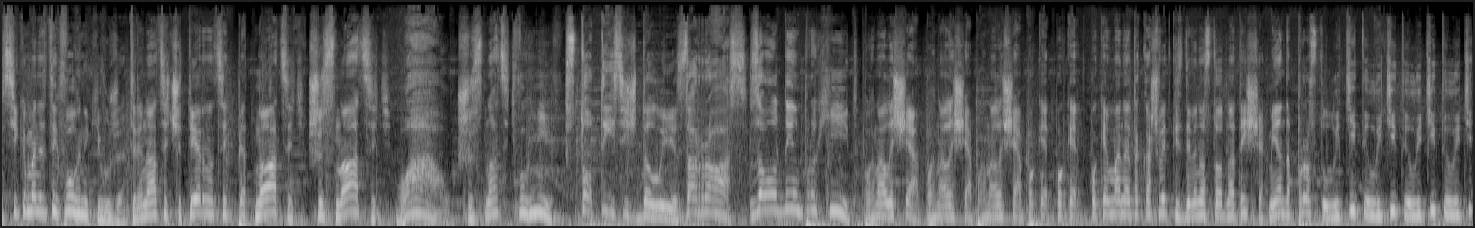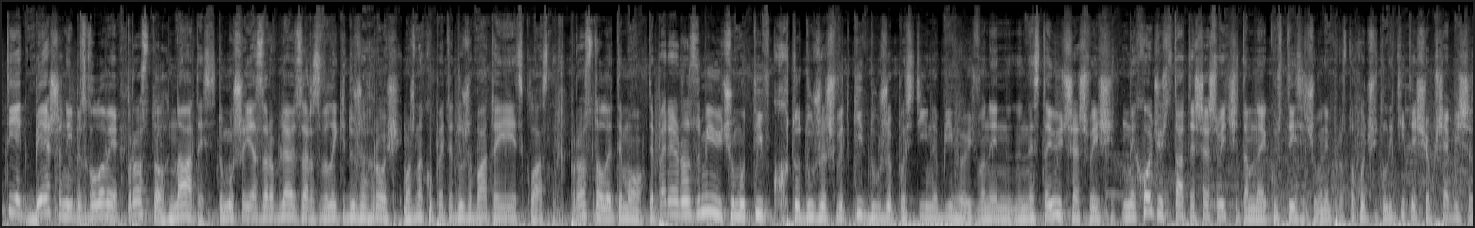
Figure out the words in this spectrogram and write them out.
Скільки в мене тих вогників уже? 13, 14, 15, 16. Вау! 16 вогнів. 100 тисяч дали за раз. За один прохід. Погнали ще, погнали ще, погнали ще. Поки, поки, поки в мене така швидкість 91 тисяча. Мені треба просто летіти, летіти, летіти, летіти, як бешений без голови. Просто гнатись. Тому що я заробляю зараз великі дуже гроші. Можна купити дуже багато яєць класних. Просто летимо. Тепер я розумію, чому ті, хто дуже швидкі, дуже постійно бігають. Вони не стають ще швидші. Не хочуть стати ще швидші там на якусь тисячу. Вони просто хочуть летіти, щоб ще більше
